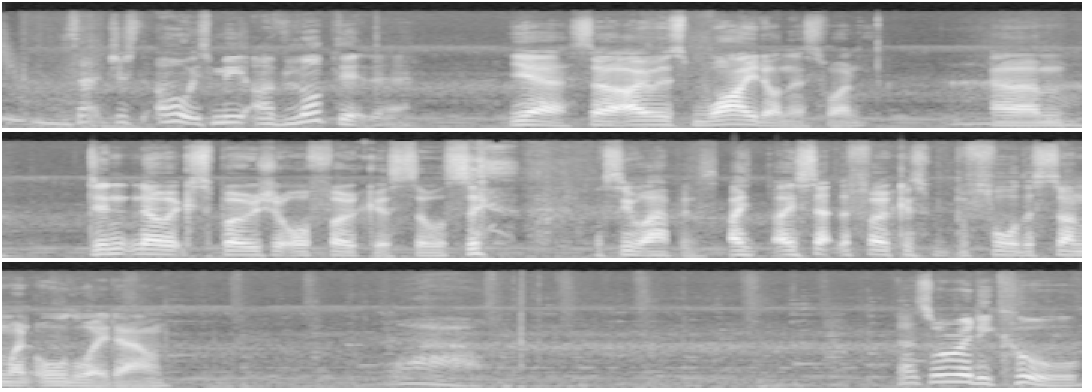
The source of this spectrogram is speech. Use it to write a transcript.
Is that just? Oh, it's me. I've lobbed it there. Yeah, so I was wide on this one. Um, didn't know exposure or focus, so we'll see. we'll see what happens. I, I set the focus before the sun went all the way down. Wow. That's already cool.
